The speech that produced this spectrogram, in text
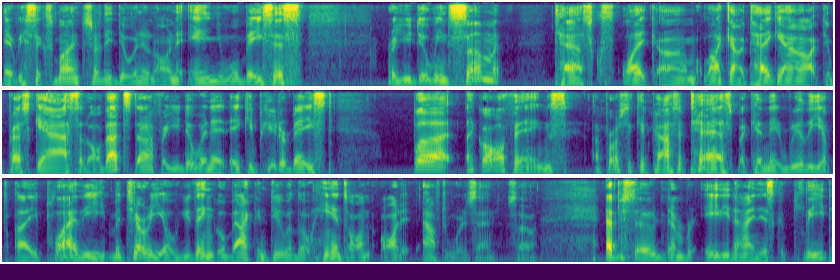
every six months? Are they doing it on an annual basis? Are you doing some tasks like um, lockout, tagout, compressed gas, and all that stuff? Are you doing it a computer based? But like all things, a person can pass a test, but can they really ap- apply the material? You then go back and do a little hands on audit afterwards, then. So, episode number 89 is complete.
